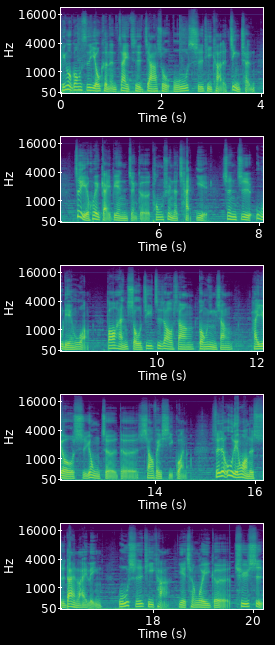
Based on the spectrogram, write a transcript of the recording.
苹果公司有可能再次加速无实体卡的进程，这也会改变整个通讯的产业，甚至物联网，包含手机制造商、供应商，还有使用者的消费习惯。随着物联网的时代来临，无实体卡也成为一个趋势。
